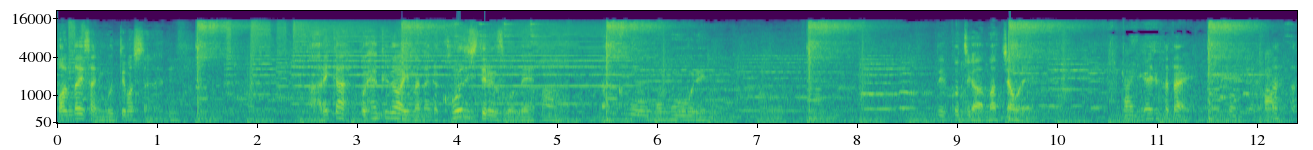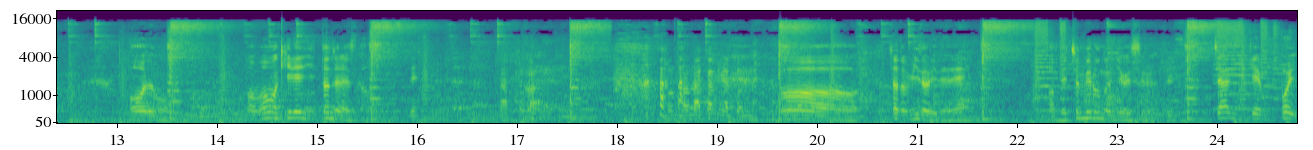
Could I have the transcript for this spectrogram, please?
バンダイさんにも売ってましたね。あれか500側今なんか工事してるんですもんね。落語桃オレでこっちが抹茶オレ意外と硬い。あ。あ でもまあまあまあ綺麗にいったんじゃないですか。でなんとか。こんな中身はこんな。ああちゃんと緑でね。あめっちゃメロンの匂いする。じゃんけんぽい。い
